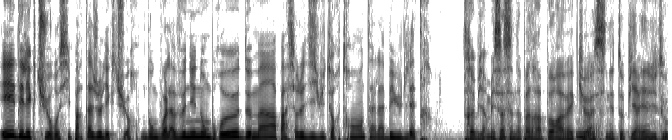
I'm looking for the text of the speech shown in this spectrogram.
et des lectures aussi, partage de lectures. Donc voilà, venez nombreux demain à partir de 18h30 à la BU de lettres. Très bien, mais ça, ça n'a pas de rapport avec euh. Cinétopie, rien du tout.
